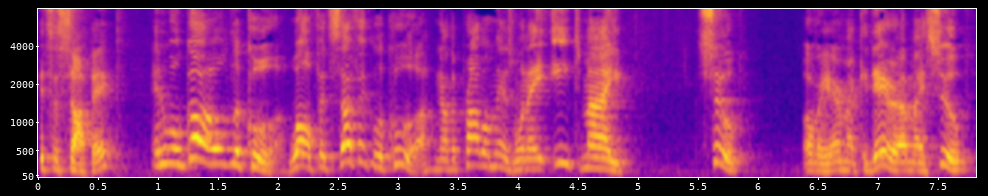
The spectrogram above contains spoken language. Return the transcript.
it's a suffix, and we'll go lakula. Well, if it's suffix lakula, now the problem is when I eat my soup over here, my kadera, my soup,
